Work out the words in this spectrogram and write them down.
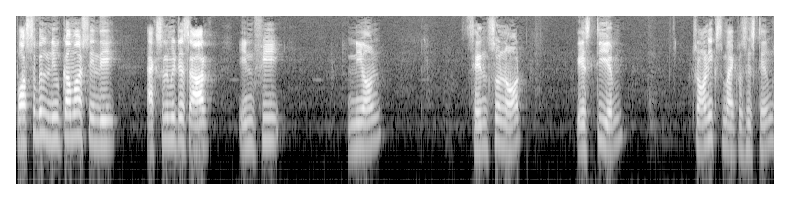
Possible newcomers in the accelerometers are Infineon, Sensonor, STM, Tronics Microsystems,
